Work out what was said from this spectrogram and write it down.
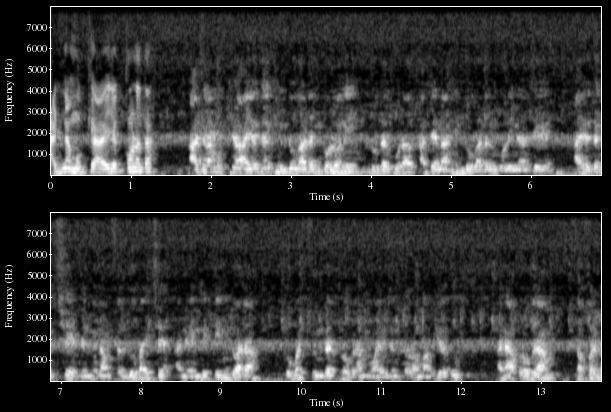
આજના મુખ્ય આયોજક કોણ હતા? આજના મુખ્ય આયોજક હિન્દુ ગાર્ડન કોલોની રુદરપુરા ખાતેના હિન્દુ ગાર્ડન કોલોનીના જે આયોજક છે તેમનું નામ સલ્લુભાઈ છે અને એમની ટીમ દ્વારા ખૂબ જ સુંદર પ્રોગ્રામનું આયોજન કરવામાં આવ્યું હતું. અને આ પ્રોગ્રામ સફળ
